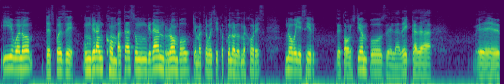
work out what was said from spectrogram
Y bueno, después de un gran combatazo, un gran Rumble, que me atrevo a decir que fue uno de los mejores, no voy a decir de todos los tiempos, de la década, eh,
